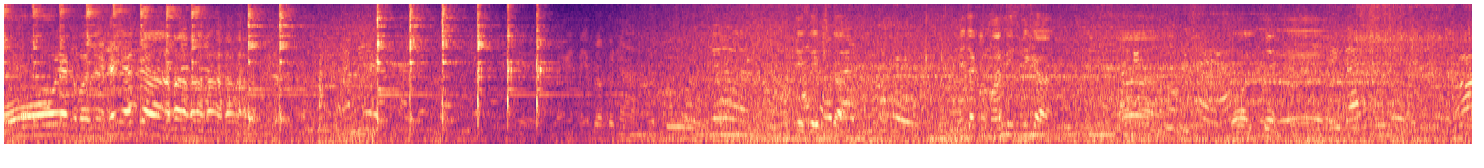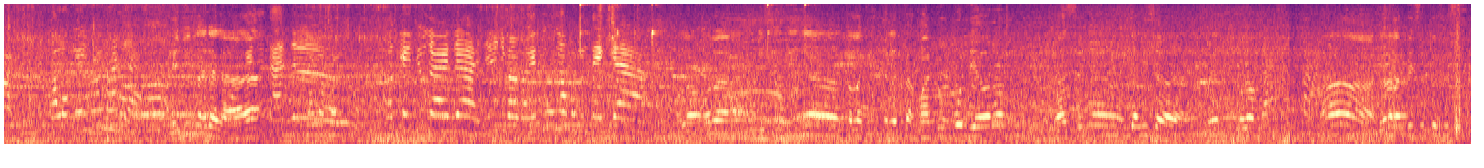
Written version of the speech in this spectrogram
Oh, ya kebanyakan ya kak. Yang ini berapa nih? Satu. Oke, saya buka. Ini jagung manis nih kak. Ah. Oh, itu. Eh. Kalau keju ada? Keju nggak ada kak? Ada. Kalau keju nggak ada. Jadi cuma pakai tulang sama mentega. Kalau orang di sininya kalau kita letak madu pun dia orang rasanya nggak bisa. Dia orang ah, dia orang lebih suka susu.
